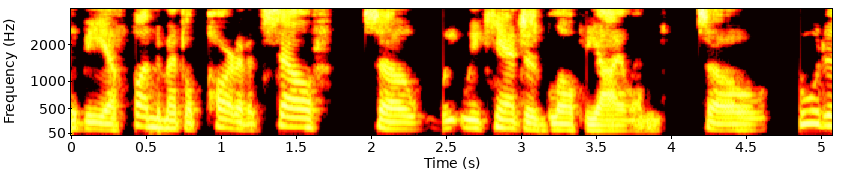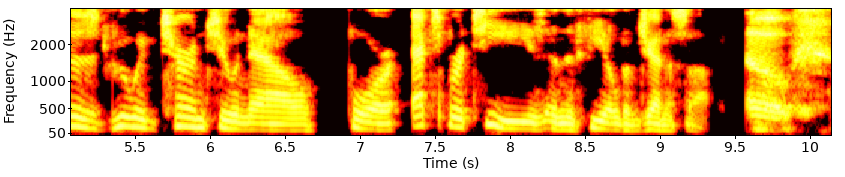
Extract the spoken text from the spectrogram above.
to be a fundamental part of itself, so we, we can't just blow up the island. So who does Druig turn to now for expertise in the field of genocide? oh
